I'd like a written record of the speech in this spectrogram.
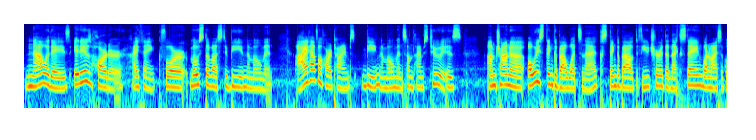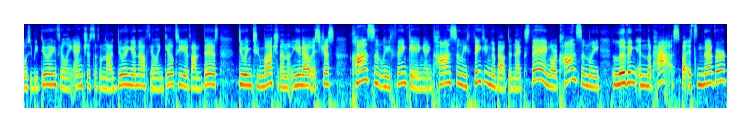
nowadays it is harder, I think, for most of us to be in the moment. I have a hard time being in the moment sometimes too is I'm trying to always think about what's next, think about the future, the next thing, what am I supposed to be doing, feeling anxious if I'm not doing enough, feeling guilty if I'm this, doing too much, then, you know, it's just constantly thinking and constantly thinking about the next thing or constantly living in the past, but it's never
